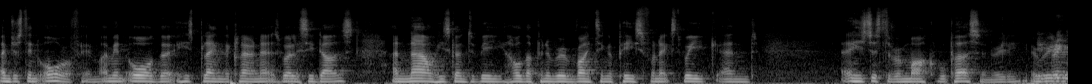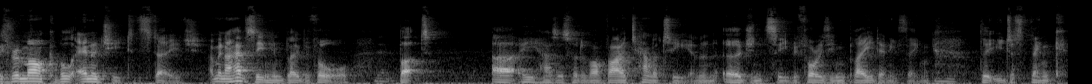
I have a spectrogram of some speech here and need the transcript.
I'm just in awe of him. I'm in awe that he's playing the clarinet as well as he does, and now he's going to be holed up in a room writing a piece for next week, and he's just a remarkable person, really. He really brings remarkable energy to the stage. I mean, I have seen him play before, yeah. but uh, he has a sort of a vitality and an urgency before he's even played anything mm. that you just think,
